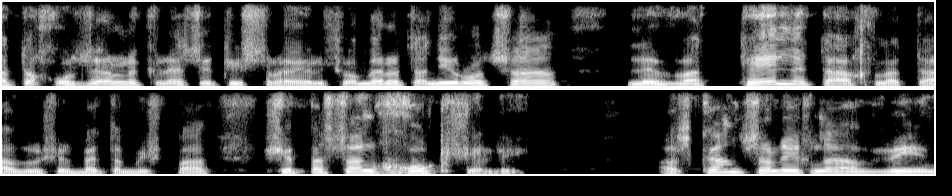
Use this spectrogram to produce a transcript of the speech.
אתה חוזר לכנסת ישראל שאומרת, אני רוצה לבטל את ההחלטה הזו של בית המשפט שפסל חוק שלי. אז כאן צריך להבין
